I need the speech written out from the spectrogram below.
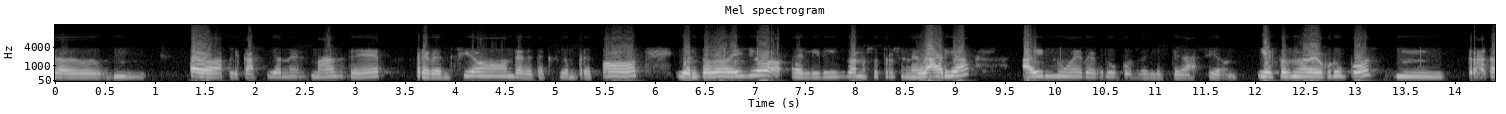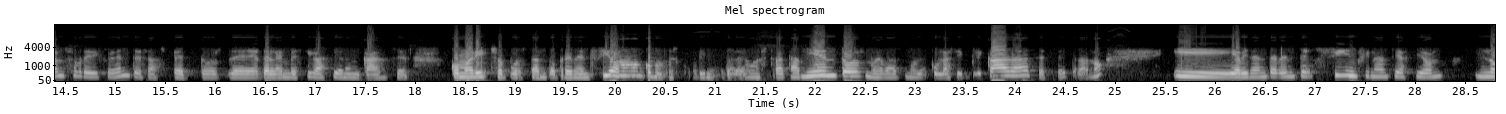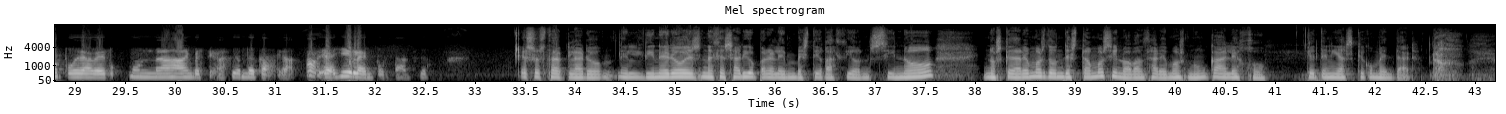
ah, aplicaciones más de prevención, de detección precoz y en todo ello el IRISBA nosotros en el área hay nueve grupos de investigación y estos nueve grupos mm, tratan sobre diferentes aspectos de, la investigación en cáncer. Como he dicho, pues tanto prevención como descubrimiento de nuevos tratamientos, nuevas moléculas implicadas, etcétera, ¿no? Y evidentemente sin financiación no puede haber una investigación de calidad. Y allí la importancia. Eso está claro. El dinero es necesario para la investigación. Si no, nos quedaremos donde estamos y no avanzaremos nunca, Alejo. ¿Qué tenías que comentar?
